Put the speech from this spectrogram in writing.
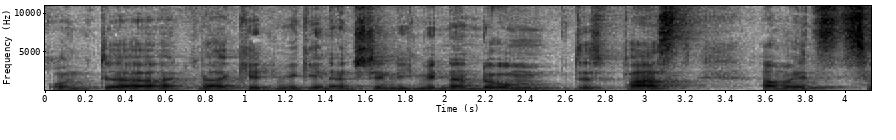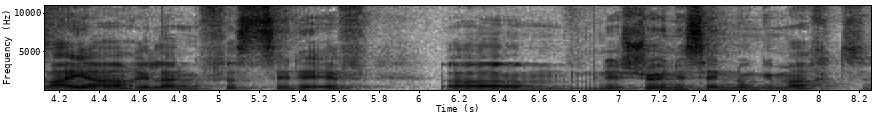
und äh, hat gemerkt, wir gehen anständig miteinander um, das passt. Haben wir jetzt zwei Jahre lang fürs ZDF ähm, eine schöne Sendung gemacht,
